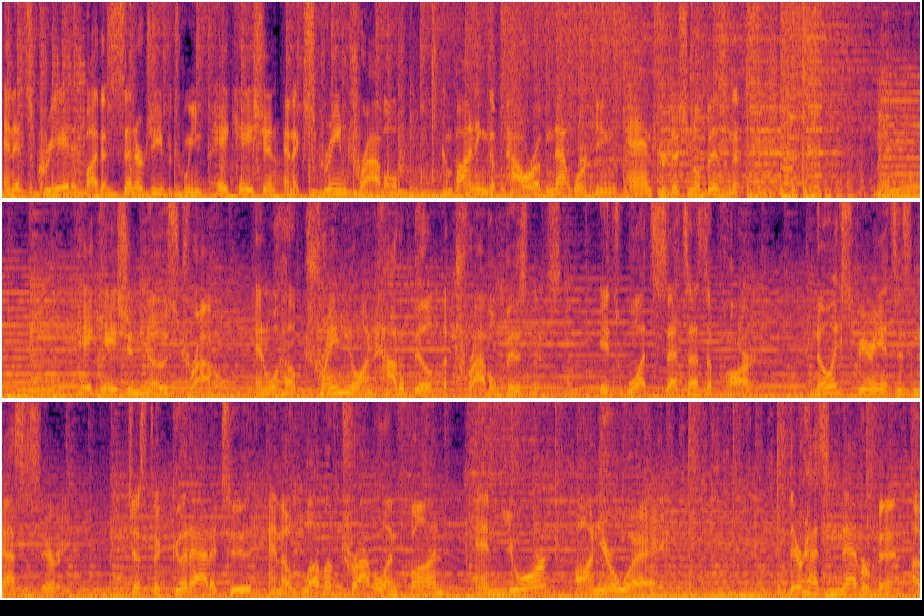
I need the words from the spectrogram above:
and it's created by the synergy between Paycation and Extreme Travel, combining the power of networking and traditional business. Paycation knows travel and will help train you on how to build a travel business. It's what sets us apart. No experience is necessary, just a good attitude and a love of travel and fun, and you're on your way. There has never been a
